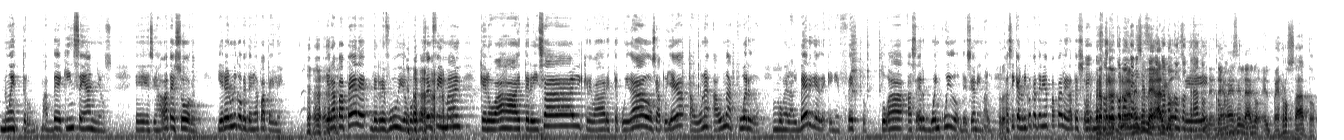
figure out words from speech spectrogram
nuestro, más de 15 años, eh, se llamaba Tesoro, y era el único que tenía papeles. Y era papeles del refugio, porque te hacen firmar que lo vas a esterilizar, que le vas a dar este cuidado, o sea, tú llegas a, una, a un acuerdo con el albergue de que en efecto tú vas a hacer buen cuidado de ese animal. Pero- Así que el único que tenía papel era Tesoro. Eh, Pero- Nosotros pero- como pero déjame organización algo. con contrato. Sí. De- con déjeme decirle algo, el perro sato,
